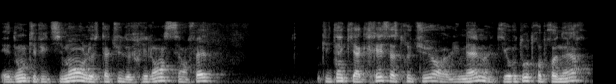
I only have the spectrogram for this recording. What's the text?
Et donc effectivement, le statut de freelance, c'est en fait quelqu'un qui a créé sa structure lui-même, qui est auto-entrepreneur,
